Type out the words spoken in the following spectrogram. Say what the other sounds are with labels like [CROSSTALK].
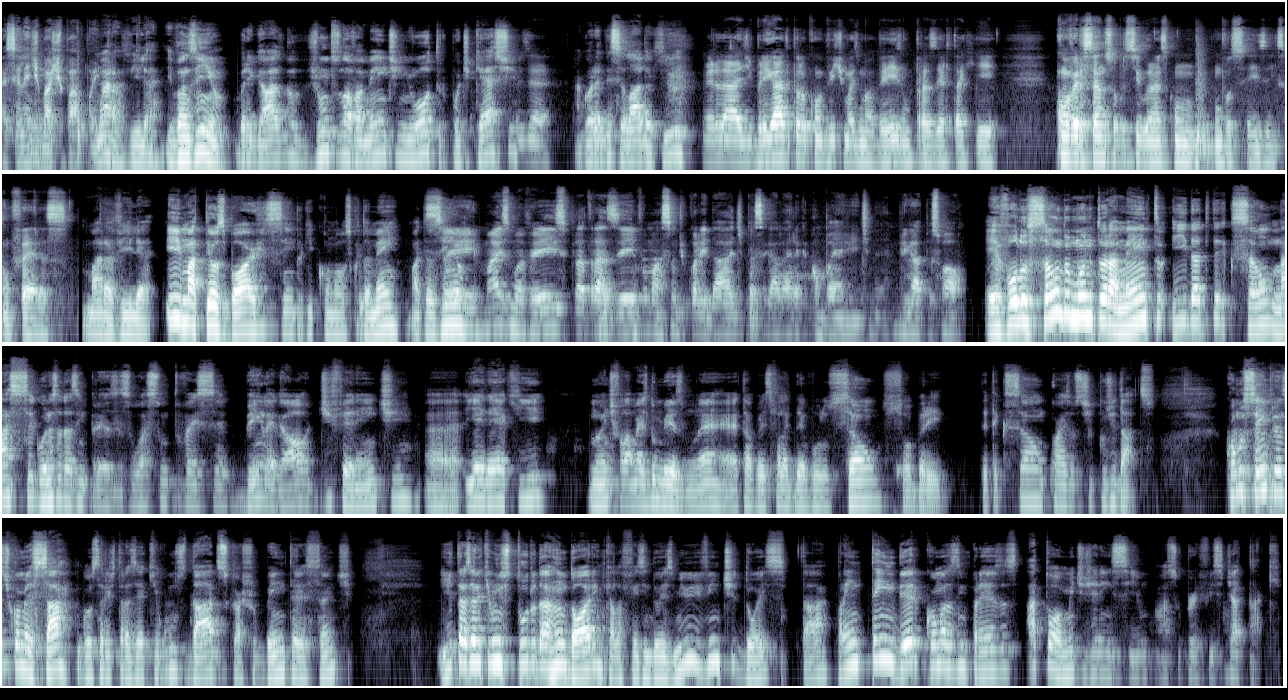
excelente bate-papo aí. Maravilha. Ivanzinho, obrigado. Juntos novamente em outro podcast. Pois é. Agora é desse lado aqui. Verdade. Obrigado pelo convite mais uma vez. Um prazer estar aqui conversando sobre segurança com, com vocês aí, que são feras. Maravilha. E Matheus Borges, sempre aqui conosco também. Matheusinho. Sei, mais uma vez, para trazer informação de qualidade para essa galera que acompanha a gente. Né? Obrigado, pessoal. Evolução do monitoramento e da detecção na segurança das empresas. O assunto vai ser bem legal, diferente. Uh, e a ideia aqui não é a gente falar mais do mesmo, né? É talvez falar de evolução, sobre detecção, quais os tipos de dados. Como sempre, antes de começar, gostaria de trazer aqui alguns dados que eu acho bem interessante. E trazendo aqui um estudo da Randori, que ela fez em 2022, tá? para entender como as empresas atualmente gerenciam a superfície de ataque.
